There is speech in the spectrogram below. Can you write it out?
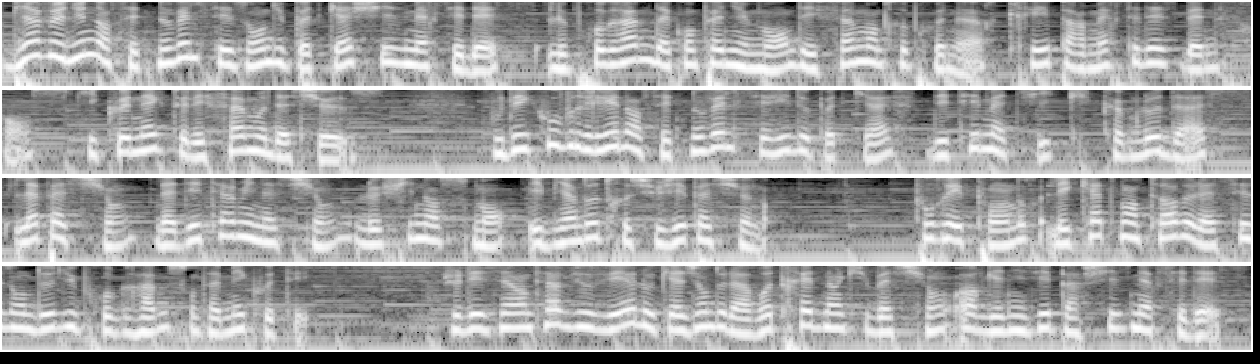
Bienvenue dans cette nouvelle saison du podcast She's Mercedes, le programme d'accompagnement des femmes entrepreneurs créé par Mercedes-Benz France qui connecte les femmes audacieuses. Vous découvrirez dans cette nouvelle série de podcasts des thématiques comme l'audace, la passion, la détermination, le financement et bien d'autres sujets passionnants. Pour répondre, les quatre mentors de la saison 2 du programme sont à mes côtés. Je les ai interviewés à l'occasion de la retraite d'incubation organisée par She's Mercedes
